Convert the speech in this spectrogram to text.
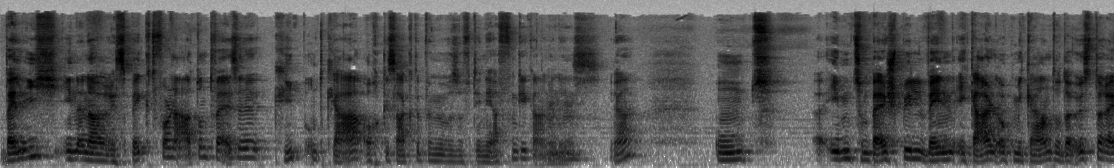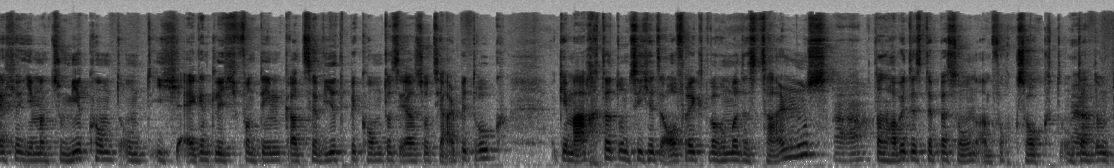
weil ich in einer respektvollen Art und Weise klipp und klar auch gesagt habe, wenn mir was auf die Nerven gegangen Mhm. ist. Ja? Und eben zum Beispiel, wenn, egal ob Migrant oder Österreicher, jemand zu mir kommt und ich eigentlich von dem gerade serviert bekomme, dass er Sozialbetrug gemacht hat und sich jetzt aufregt, warum er das zahlen muss, Aha. dann habe ich das der Person einfach gesagt. Und, Ja. dann, und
